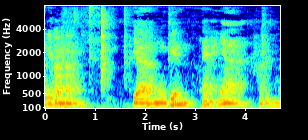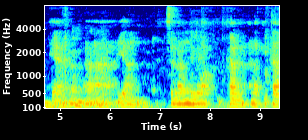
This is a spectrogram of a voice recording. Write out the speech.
gitu. Hmm, ya mungkin neneknya hmm, ya ah, yang senang menyuapkan anak kita.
